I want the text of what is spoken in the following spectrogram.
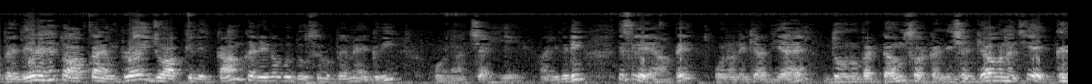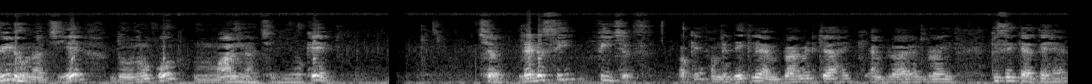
दे रहे हैं तो आपका एम्प्लॉय जो आपके लिए काम करेगा, वो दो सौ में एग्री होना चाहिए। इसलिए यहाँ पे उन्होंने क्या दिया है? दोनों का टर्म्स और कंडीशन क्या होना चाहिए? एग्रीड होना चाहिए। दोनों को मानना चाहिए ओके चलो let us see features okay हमने देख लिया एम्प्लॉयमेंट क्या है एम्प्लॉयर एम्प्लॉय किसे कहते हैं?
